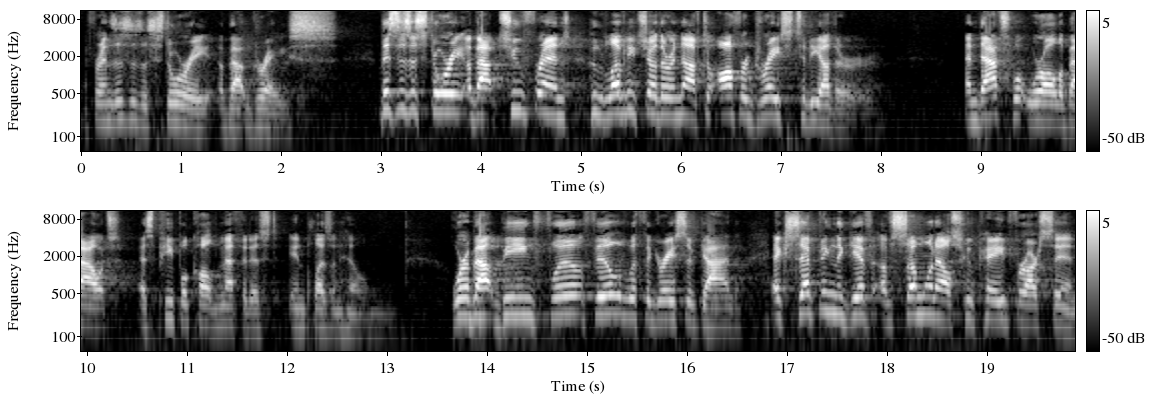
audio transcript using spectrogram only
My friends, this is a story about grace. This is a story about two friends who loved each other enough to offer grace to the other. And that's what we're all about as people called Methodist in Pleasant Hill. We're about being filled with the grace of God, accepting the gift of someone else who paid for our sin,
